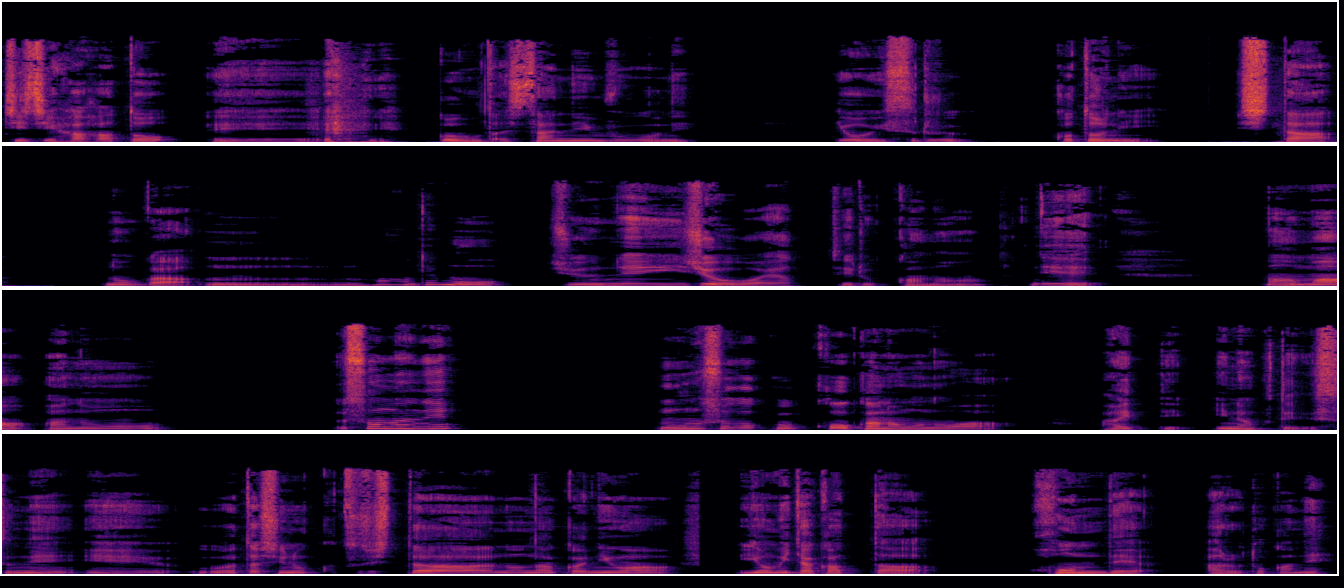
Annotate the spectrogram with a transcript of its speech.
父、母と、えー、子供たち3人分をね、用意することにしたのが、うん、まあでも、10年以上はやってるかなで、まあまあ、あの、そんなね、ものすごく高価なものは入っていなくてですね、えー、私の靴下の中には読みたかった本であるとかね。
